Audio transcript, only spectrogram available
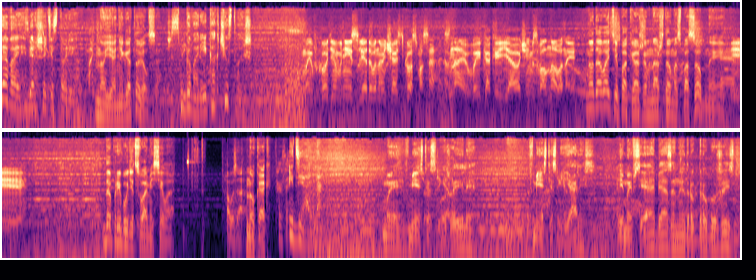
Давай вершить историю. Но я не готовился. Говори, как чувствуешь. Мы входим в неисследованную часть космоса. Знаю, вы, как и я, очень взволнованы. Но давайте покажем, на что мы способны, и... Да пребудет с вами сила. Ну как? Идеально. Мы вместе служили, вместе смеялись, и мы все обязаны друг другу жизнью.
